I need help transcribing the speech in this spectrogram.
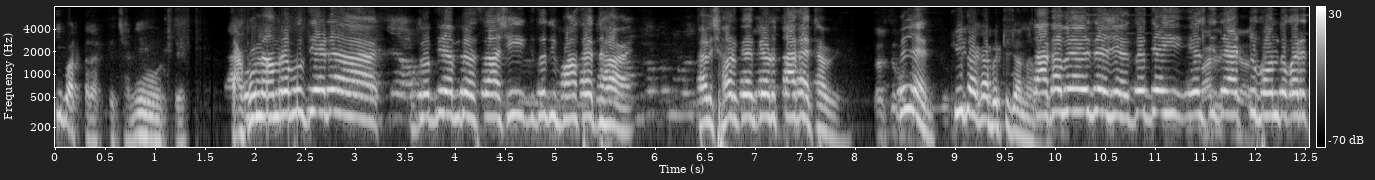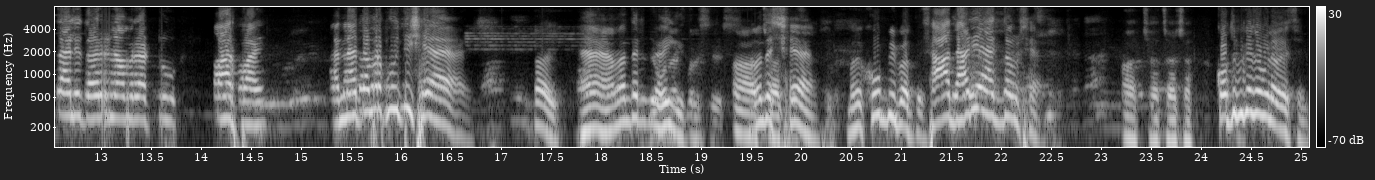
কি বার্তা রাখতে চান এই মুহূর্তে? এখন আমরা বলছি এটা যদি আপনার চাষি যদি বাঁচাতে হয় তাহলে সরকারকে একটু তাকাইতে হবে। বুঝলেন? কি টাকা একটু ব্যয় যে- যদি এলসিতে একটু বন্ধ করে তাহলে ধরেন আমরা একটু পার পাই। আর না তো আমরা পুঁতি শেষ। তাই? হ্যাঁ আমাদের হয়ে গেছে। আচ্ছা, আমাদের আচ্ছা। শেষ। মানে খুব বিপদে। সাত হারিয়ে একদম শেষ। আচ্ছা আচ্ছা আচ্ছা। কত বিঘা জমি লাগাইছেন?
